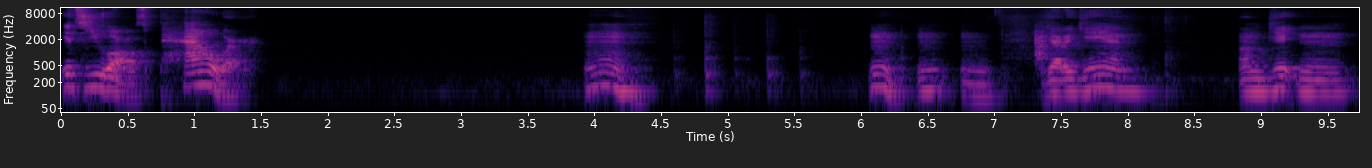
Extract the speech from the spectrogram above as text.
It's you all's power. Mm. Mm, mm, mm. Yet again, I'm getting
